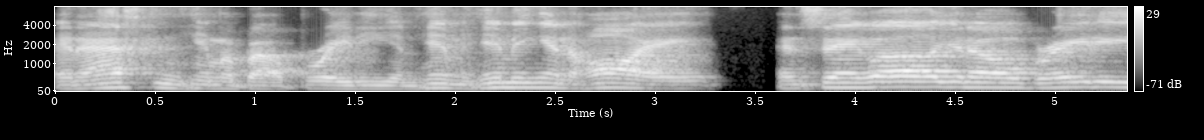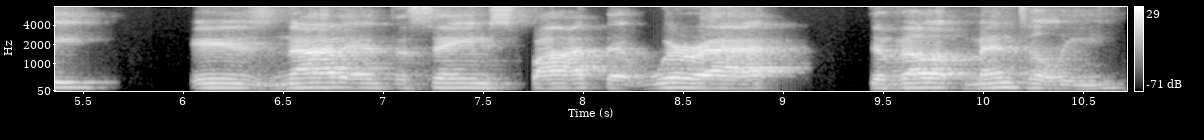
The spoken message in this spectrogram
and asking him about Brady and him hemming and hawing and saying, well, you know, Brady is not at the same spot that we're at developmentally,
